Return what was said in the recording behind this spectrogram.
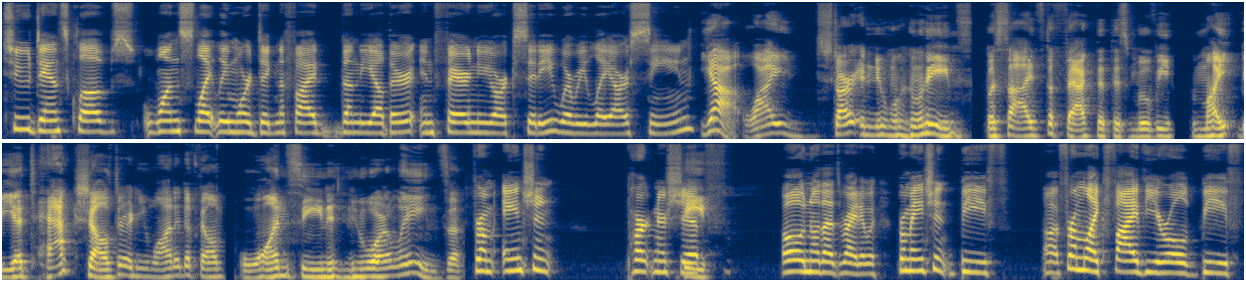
Two dance clubs, one slightly more dignified than the other in fair New York City, where we lay our scene. yeah, why start in New Orleans besides the fact that this movie might be a tax shelter and you wanted to film one scene in New Orleans? From ancient partnership. Beef. Oh no, that's right. It was from ancient beef, uh, from like five year old beef,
